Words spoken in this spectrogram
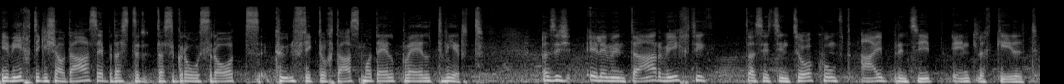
Wie wichtig ist auch das, eben, dass der, dass der Grossrat künftig durch das Modell gewählt wird? Es ist elementar wichtig, dass jetzt in Zukunft ein Prinzip endlich gilt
